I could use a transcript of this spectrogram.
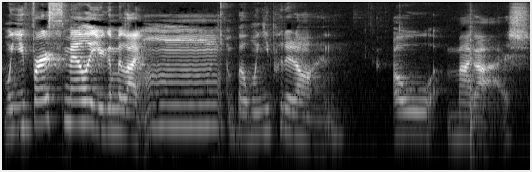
When you first smell it, you're gonna be like, mm, but when you put it on, oh my gosh.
